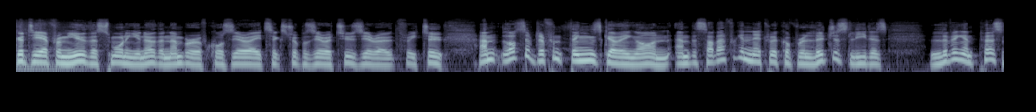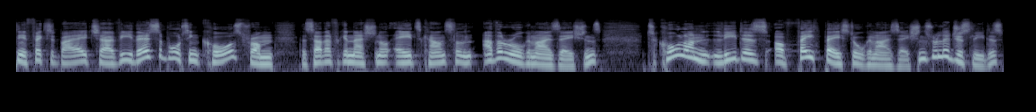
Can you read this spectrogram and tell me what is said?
Good to hear from you this morning. You know the number, of course, 086 2032. Um, lots of different things going on. And the South African Network of Religious Leaders Living and Personally Affected by HIV, they're supporting calls from the South African National AIDS Council and other organizations to call on leaders of faith based organizations, religious leaders,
